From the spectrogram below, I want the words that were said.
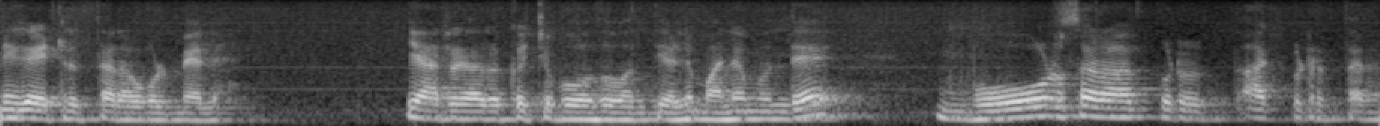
ನಿಗಾ ಇಟ್ಟಿರ್ತಾರೆ ಅವುಗಳ ಮೇಲೆ. ಯಾರಿಗಾದ್ರು ಕಚ್ಚಬೋದು ಅಂತೇಳಿ ಮನೆ ಮುಂದೆ ಬೋರ್ಸರ್ ಹಾಕ್ಬಿಟ್ಟಿರ್ ಹಾಕ್ಬಿಟ್ಟು, ಹಾಕ್ಬಿಟ್ಟಿರ್ತಾರೆ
